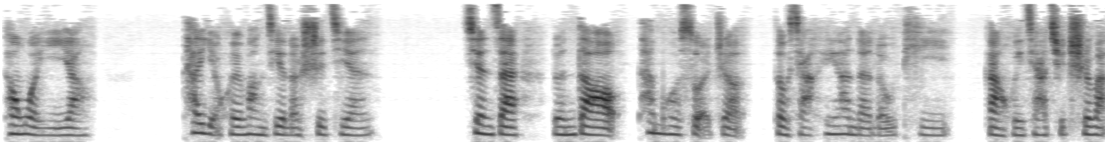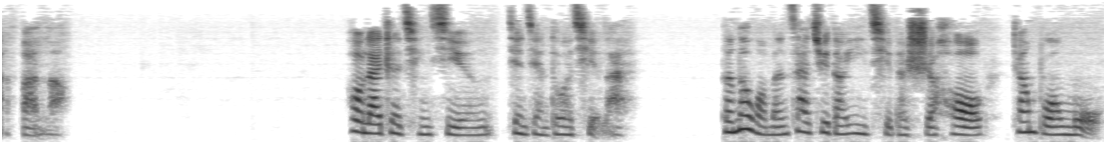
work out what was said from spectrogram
同我一样，他也会忘记了时间。现在轮到他摸索着走下黑暗的楼梯，赶回家去吃晚饭了。后来这情形渐渐多起来，等到我们再聚到一起的时候，张伯母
